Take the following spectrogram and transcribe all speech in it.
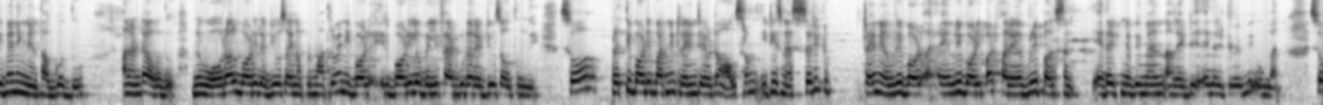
రిమైనింగ్ నేను తగ్గొద్దు అని అంటే అవ్వదు. నువ్వు ఓవరాల్ బాడీ రెడ్యూస్ అయినప్పుడు మాత్రమే నీ బాడీ బాడీలో బెల్లీ ఫ్యాట్ కూడా రెడ్యూస్ అవుతుంది. సో ప్రతి బాడీ పార్ట్ని ట్రైన్ చేయడం అవసరం. It is necessary to train every body every body part for every person either it may be men or either it may be women so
